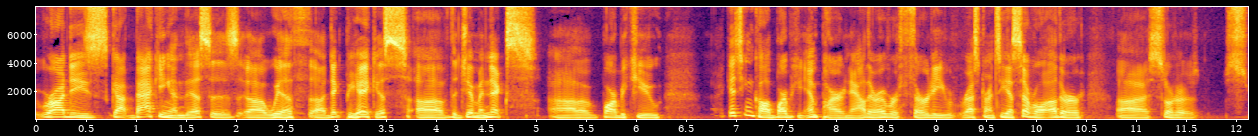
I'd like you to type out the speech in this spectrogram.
Rodney's got backing in this is uh, with uh, Nick Pihakis of the Jim and Nick's uh, barbecue. I guess you can call it barbecue empire now. There are over 30 restaurants. He has several other uh, sort of s-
